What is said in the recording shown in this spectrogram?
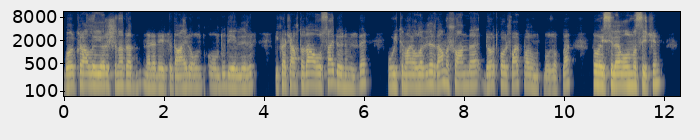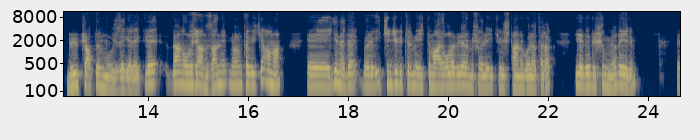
gol krallığı yarışına da neredeyse dahil ol- oldu diyebiliriz. Birkaç hafta daha olsaydı önümüzde bu ihtimal olabilirdi ama şu anda 4 gol fark var Umut Bozok'la. Dolayısıyla olması için büyük çaplı bir mucize gerekli. Ben olacağını zannetmiyorum tabii ki ama e, yine de böyle bir ikinci bitirme ihtimali olabilir mi? Şöyle 2-3 tane gol atarak diye de düşünmüyor değilim. E,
